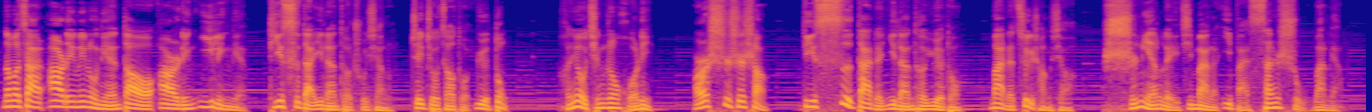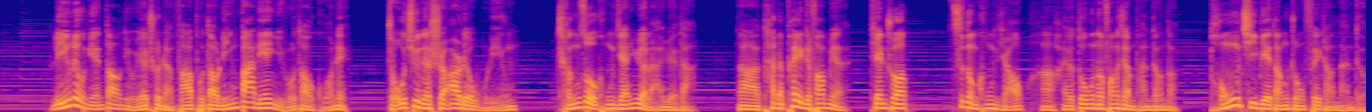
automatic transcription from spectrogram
那么，在二零零六年到二零一零年，第四代伊兰特出现了，这就叫做跃动，很有青春活力。而事实上，第四代的伊兰特跃动卖的最畅销。十年累计卖了一百三十五万辆，零六年到纽约车展发布，到零八年引入到国内，轴距呢是二六五零，乘坐空间越来越大。那它的配置方面，天窗、自动空调啊，还有多功能方向盘等等，同级别当中非常难得。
